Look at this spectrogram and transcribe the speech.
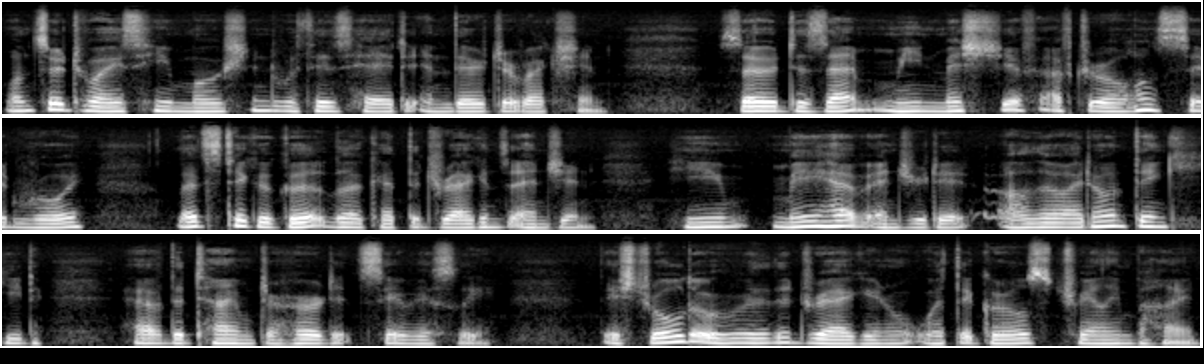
Once or twice he motioned with his head in their direction. So does that mean mischief after all? said Roy. Let's take a good look at the dragon's engine. He may have injured it, although I don't think he'd have the time to hurt it seriously. They strolled over the dragon with the girls trailing behind.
